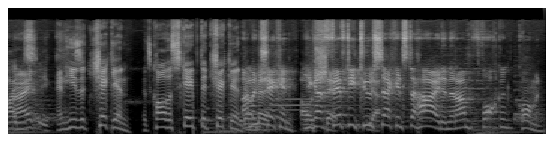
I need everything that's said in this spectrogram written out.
Hide Alright. and seek. And he's a chicken. It's called Escape the Chicken. I'm a minute. chicken. Oh, you got shit. 52 Yeah. seconds to hide, and then I'm fucking coming.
